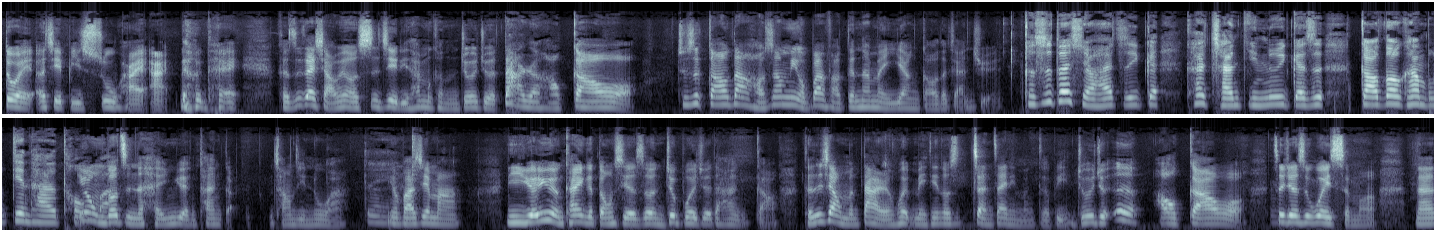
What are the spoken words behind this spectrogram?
对，而且比树还矮，对不对？可是，在小朋友世界里，他们可能就会觉得大人好高哦，就是高到好像没有办法跟他们一样高的感觉。可是对小孩子应该看长颈鹿应该是高到看不见他的头，因为我们都只能很远看长长颈鹿啊，对你有发现吗？你远远看一个东西的时候，你就不会觉得它很高。可是像我们大人会每天都是站在你们隔壁，你就会觉得，呃，好高哦。这就是为什么，那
